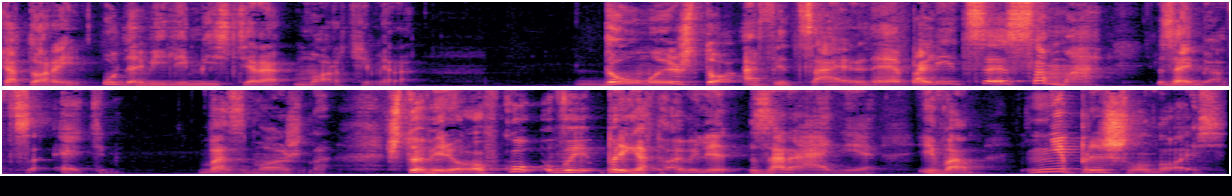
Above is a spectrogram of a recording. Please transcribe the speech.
которой удавили мистера Мортимера. Думаю, что официальная полиция сама займется этим. Возможно, что веревку вы приготовили заранее, и вам не пришлось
